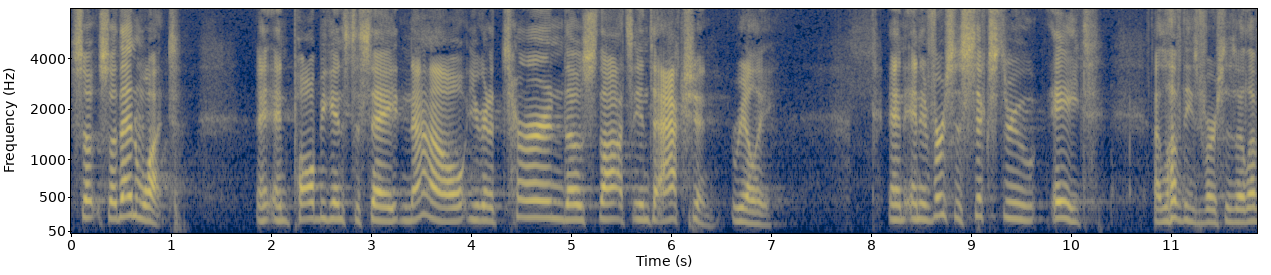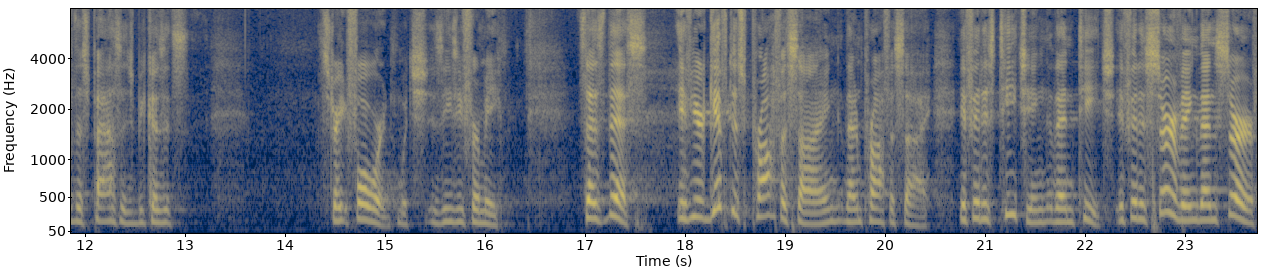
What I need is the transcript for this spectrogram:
So, so then what? And, and Paul begins to say, now you're going to turn those thoughts into action, really. And, and in verses 6 through 8, I love these verses. I love this passage because it's straightforward, which is easy for me. It says this if your gift is prophesying, then prophesy. If it is teaching, then teach. If it is serving, then serve.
